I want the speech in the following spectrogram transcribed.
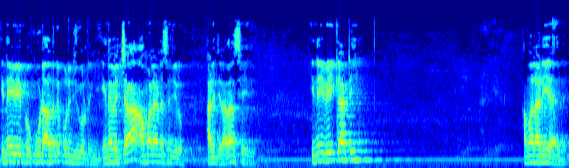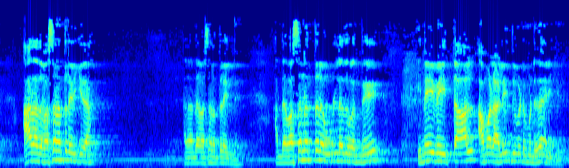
இணை வைப்பு கூடாதுன்னு புரிஞ்சு கொள்றீங்க இணை வச்சா அமல் என்ன செஞ்சிடும் அழிஞ்சிடும் அதான் செய்தி. இணை வைக்காட்டி அமல் அழியாது. அது அந்த வசனத்தில் இருக்குதா? அது அந்த வசனத்தில் இல்லை. அந்த வசனத்துல உள்ளது வந்து இணை வைத்தால் அமல் அழிந்து விடும் என்று தான் இருக்குது.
